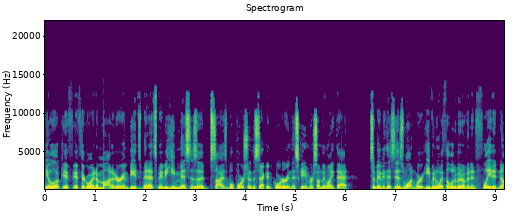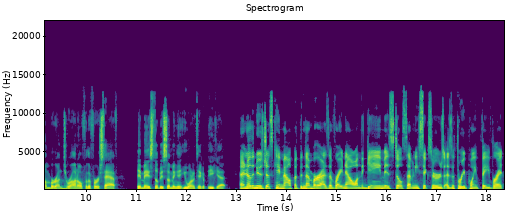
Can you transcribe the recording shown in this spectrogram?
You know, look, if, if they're going to monitor Embiid's minutes, maybe he misses a sizable portion of the second quarter in this game or something like that. So maybe this is one where even with a little bit of an inflated number on mm-hmm. Toronto for the first half, it may still be something that you want to take a peek at. I know the news just came out, but the number as of right now on the game is still 76ers as a three point favorite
